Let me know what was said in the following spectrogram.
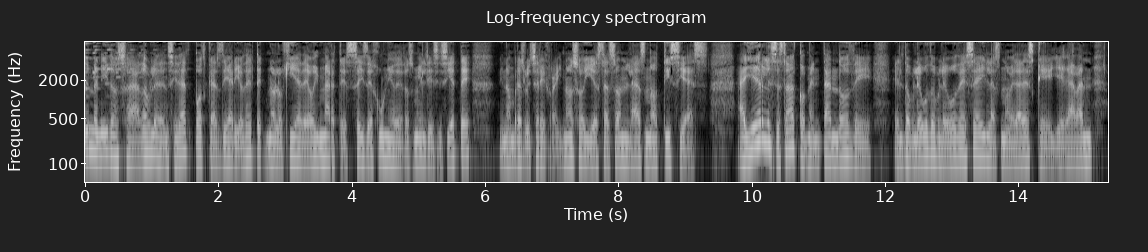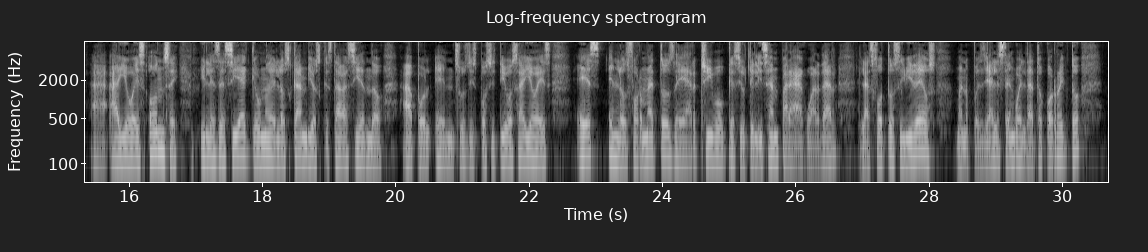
Bienvenidos a Doble Densidad, podcast diario de tecnología de hoy martes 6 de junio de 2017. Mi nombre es Luis Eric Reynoso y estas son las noticias. Ayer les estaba comentando de el WWDC y las novedades que llegaban a iOS 11 y les decía que uno de los cambios que estaba haciendo Apple en sus dispositivos iOS es en los formatos de archivo que se utilizan para guardar las fotos y videos. Bueno, pues ya les tengo el dato correcto.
